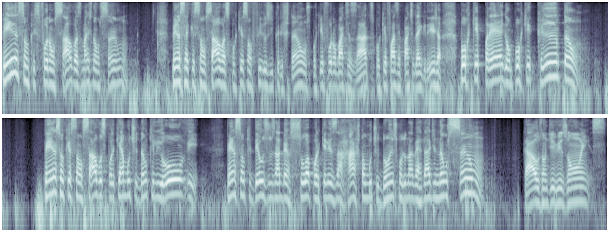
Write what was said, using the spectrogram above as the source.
Pensam que foram salvas, mas não são. Pensa que são salvas porque são filhos de cristãos, porque foram batizados, porque fazem parte da igreja, porque pregam, porque cantam. Pensam que são salvos porque é a multidão que lhe ouve. Pensam que Deus os abençoa porque eles arrastam multidões, quando na verdade não são. Causam divisões,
